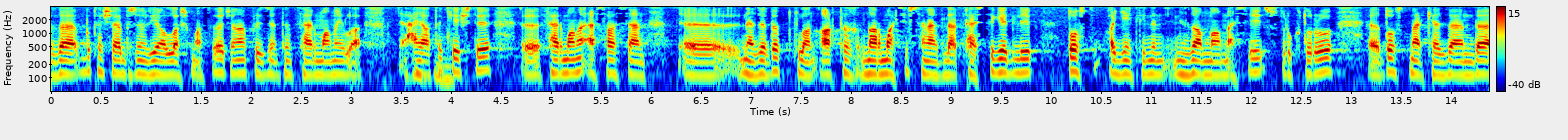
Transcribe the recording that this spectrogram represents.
və bu təşəbbüsün reallaşması cənab prezidentin fərmanı ilə həyata keçdi. E, fərmana əsasən nəzərdə tutulan artıq normativ sənəd sənədlər təsdiq edilib. Dost agentliyinin nizamnaməsi, strukturu, e, dost mərkəzlərində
